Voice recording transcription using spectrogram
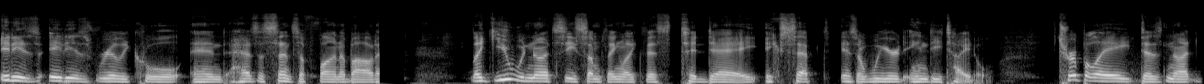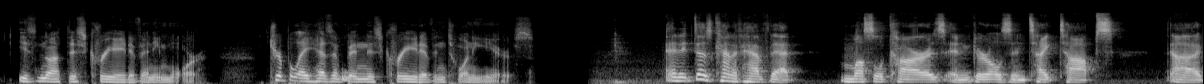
It is it is really cool and has a sense of fun about it. Like you would not see something like this today except as a weird indie title. AAA does not is not this creative anymore. AAA hasn't been this creative in 20 years. And it does kind of have that muscle cars and girls in tight tops uh,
